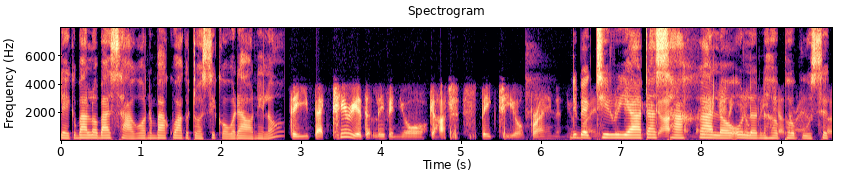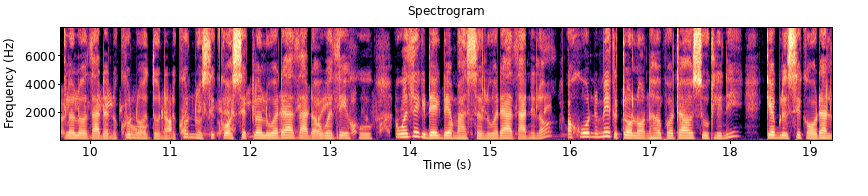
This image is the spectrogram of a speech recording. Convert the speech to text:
လေကဘာလောဘာစာကောနဘကွာကတော့စစ်ကောဝဒါနေလော The bacteria that live in your gut speak to your brain and your ဒီ brain ဘက်တီရီယာ speaks to တာ your gut စာ and ခ they ါလော actually အလ help န်ဟ each ဖ other ပူ out. စ So ကလော if ဒါ you ဒန keep ခုနော your တန gut ခုနောစစ်ကော bacteria စကလော happy, လောဒါ then ဒါ that တော့အဝ means သိ you've ခု got the fibre အဝသိကဒက်ဒဲမှာဆလောဒါဒါနေလောအခုနမေကတော်လောနဟဖတာဆုကလီနီကက်ဘလစစ်ကောဒါလ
